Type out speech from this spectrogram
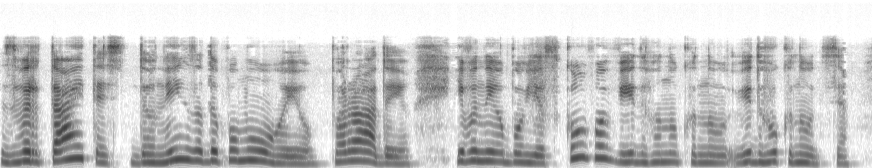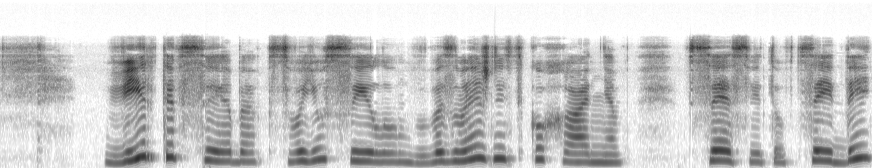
Звертайтесь до них за допомогою, порадою, і вони обов'язково відгукнуться. Вірте в себе, в свою силу, в безмежність кохання, Всесвіту в цей день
